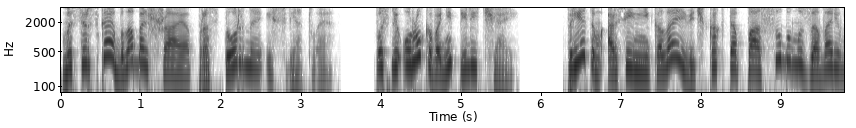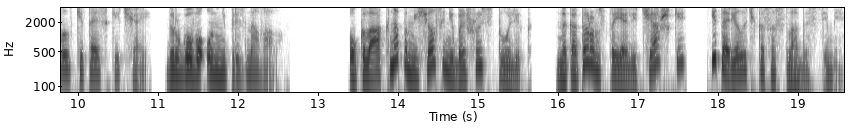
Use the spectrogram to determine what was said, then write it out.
Мастерская была большая, просторная и светлая. После уроков они пили чай. При этом Арсений Николаевич как-то по-особому заваривал китайский чай. Другого он не признавал. Около окна помещался небольшой столик, на котором стояли чашки и тарелочка со сладостями.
